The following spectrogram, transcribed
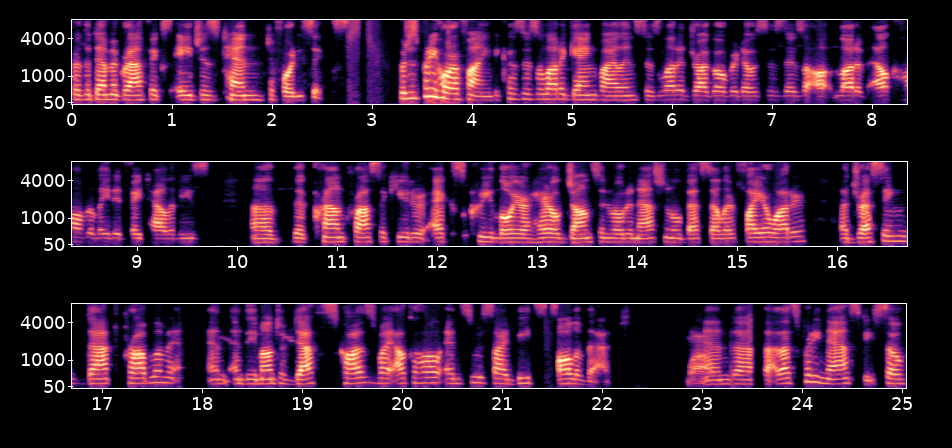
for the demographics ages 10 to 46 which is pretty horrifying because there's a lot of gang violence there's a lot of drug overdoses there's a lot of alcohol related fatalities uh, the crown prosecutor ex cree lawyer harold johnson wrote a national bestseller firewater addressing that problem and, and the amount of deaths caused by alcohol and suicide beats all of that. Wow. And uh, that's pretty nasty. So,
